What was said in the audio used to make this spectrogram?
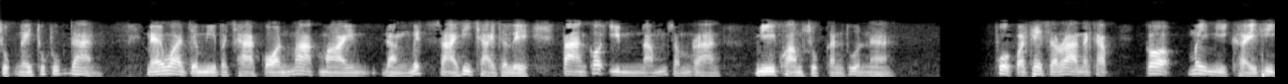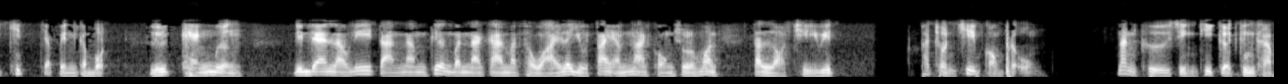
สุขในทุกๆด้าน แม้ว่าจะมีประชากรมากมายดังเม็ดทรายที่ชายทะเล ต่างก็อิ่มหนำสำราญ มีความสุขกันทั่วหน้า พวกประเทศสราชนะครับ ก็ไม่มีใครที่คิดจะเป็นกบฏหรือแข็งเมือง ดินแดนเหล่านี้ต่างนำเครื่องบรรณาการมาถวายและอยู่ใต้อำนาจของโซโลมอนตลอดชีวิต พระชนชีพของพระองค์ นั่นคือสิ่งที่เกิดขึ้นครับ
